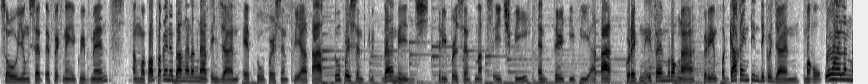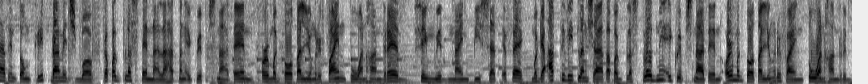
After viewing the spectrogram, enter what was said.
So, yung set effect ng equipments, ang mapapakinabangan lang natin dyan ay 2% P attack, 2% crit damage, 3% max HP, and 30 P attack. Correct me if I'm wrong ha, pero yung pagkakaintindi ko dyan, makukuha lang natin tong crit damage buff kapag plus 10 na lahat ng equips natin or mag-total yung refine to 100. Same with 9-piece set effect. Mag-activate lang siya kapag plus 12 na yung equips natin or mag-total yung refine to 120.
